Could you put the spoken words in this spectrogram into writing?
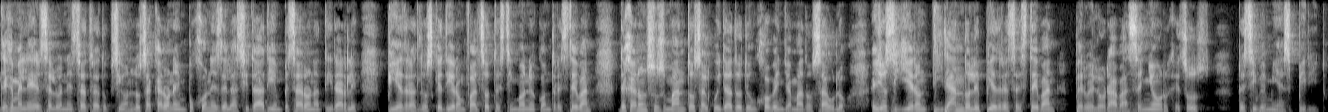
Déjeme leérselo en esta traducción. Lo sacaron a empujones de la ciudad y empezaron a tirarle piedras. Los que dieron falso testimonio contra Esteban dejaron sus mantos al cuidado de un joven llamado Saulo. Ellos siguieron tirándole piedras a Esteban, pero él oraba, Señor Jesús, recibe mi espíritu.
